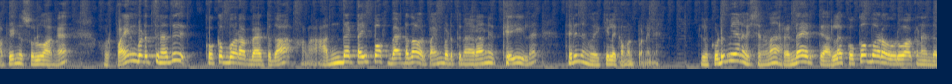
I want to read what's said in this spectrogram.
அப்படின்னு சொல்லுவாங்க. அவர் பயன்படுத்தினது கொக்கோபோரா பேட்டு தான். ஆனால் அந்த டைப் ஆஃப் பேட்டை தான் அவர் பயன்படுத்தினாரான்னு தெரியல. தெரிஞ்சவங்க கீழே கமெண்ட் பண்ணுங்கள் இதில் கொடுமையான விஷயம் என்னன்னா ரெண்டாயிரத்தி ஆறில் கொக்கோபோரா உருவாக்கின இந்த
